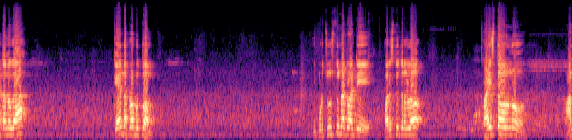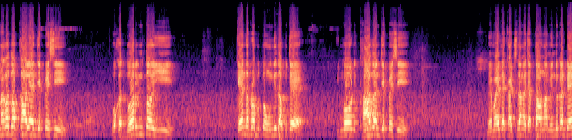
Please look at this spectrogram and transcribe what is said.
అతనుగా కేంద్ర ప్రభుత్వం ఇప్పుడు చూస్తున్నటువంటి పరిస్థితులలో క్రైస్తవులను అనగదొక్కాలి అని చెప్పేసి ఒక ధోరణితో ఈ కేంద్ర ప్రభుత్వం ఉంది తప్పితే ఇంకోటి కాదు అని చెప్పేసి మేమైతే ఖచ్చితంగా చెప్తా ఉన్నాం. ఎందుకంటే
